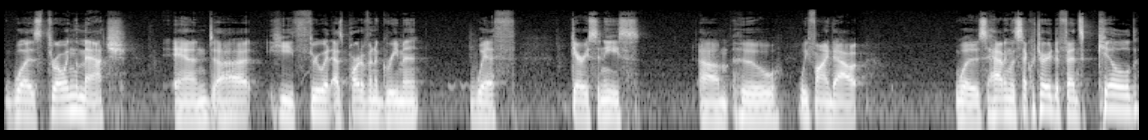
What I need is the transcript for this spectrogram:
was throwing the match, and uh, he threw it as part of an agreement with Gary Sinise, um, who we find out was having the Secretary of Defense killed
